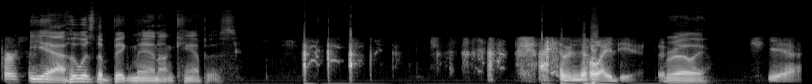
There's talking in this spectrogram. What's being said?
person? Yeah, who was the big man on campus? I have no idea. Really? Yeah,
